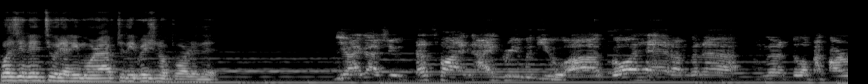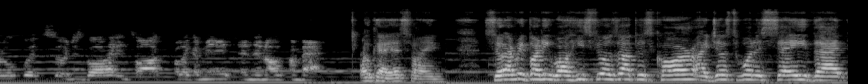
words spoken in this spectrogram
wasn't into it anymore after the original part of it. Yeah, I got you. That's fine. I agree with you. Uh, go ahead. I'm gonna I'm gonna fill up my car real quick. So just go ahead and talk for like a minute, and then I'll come back. Okay, that's fine. So everybody, while he fills up his car, I just want to say that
